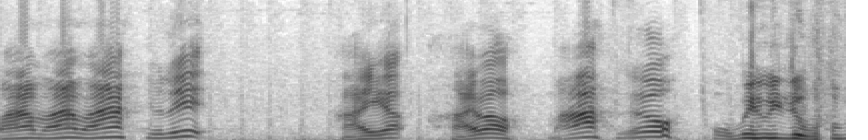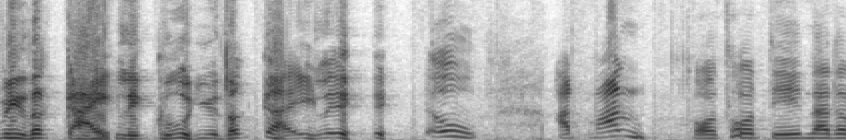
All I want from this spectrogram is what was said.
มามามาอยู่นี่หายอะหายเปล่า มาเร็วโอ้วิ่งไปดูวิ่งตะไกลเลยกูอยู่ตะไกลเลยเอ้าอัดมันขอโทษทีน่าจะ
